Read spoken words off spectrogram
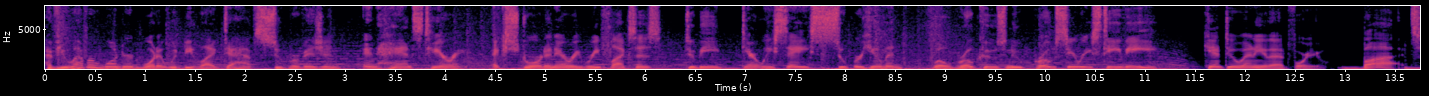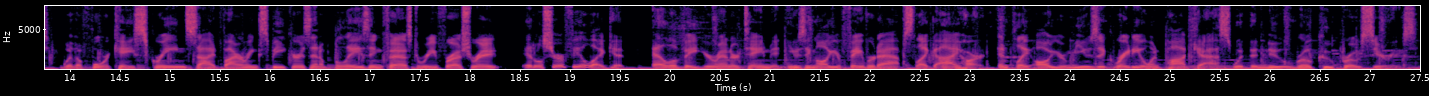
Have you ever wondered what it would be like to have supervision, enhanced hearing, extraordinary reflexes, to be, dare we say, superhuman? Well, Roku's new Pro Series TV can't do any of that for you. But with a 4K screen, side firing speakers, and a blazing fast refresh rate, it'll sure feel like it. Elevate your entertainment using all your favorite apps like iHeart and play all your music, radio, and podcasts with the new Roku Pro Series.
